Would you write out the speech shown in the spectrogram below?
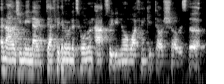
analogy mean they're definitely going to win a tournament? Absolutely not. What I think it does show is that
